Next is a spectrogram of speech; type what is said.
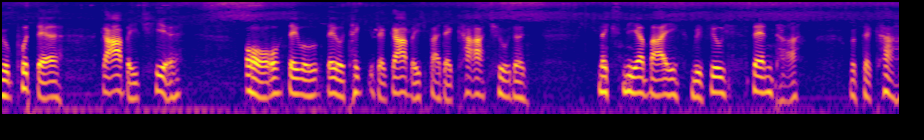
will put their garbage here or they will they will take the garbage by their car to the next nearby refuse center with the car.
